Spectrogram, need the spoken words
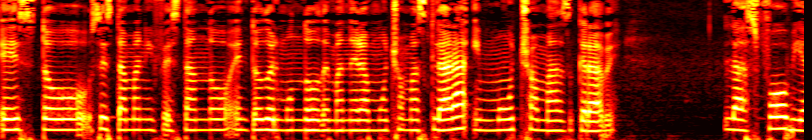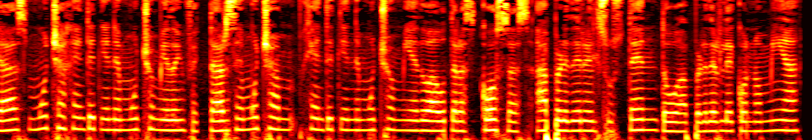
esto se está manifestando en todo el mundo de manera mucho más clara y mucho más grave las fobias, mucha gente tiene mucho miedo a infectarse, mucha gente tiene mucho miedo a otras cosas, a perder el sustento, a perder la economía,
